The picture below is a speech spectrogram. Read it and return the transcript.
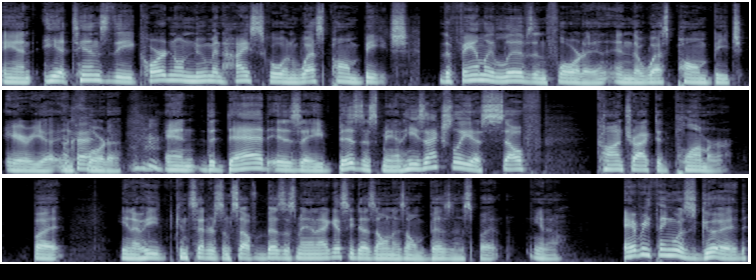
And he attends the Cardinal Newman High School in West Palm Beach. The family lives in Florida, in- in the West Palm Beach area in Okay. Florida. Mm-hmm. And the dad is a businessman. He's actually a self contracted plumber, but you know, he considers himself a businessman. I guess he does own his own business, but you know, everything was good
